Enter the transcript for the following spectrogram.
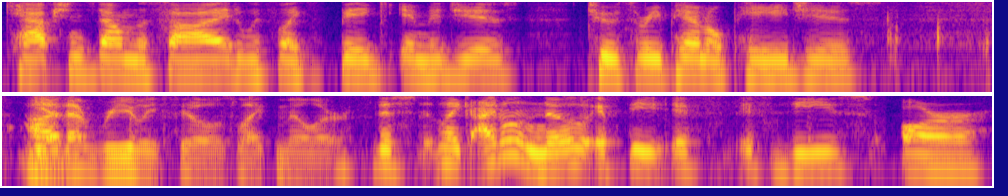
captions down the side with like big images, two three panel pages. yeah, that really feels like Miller. This like I don't know if the if if these are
